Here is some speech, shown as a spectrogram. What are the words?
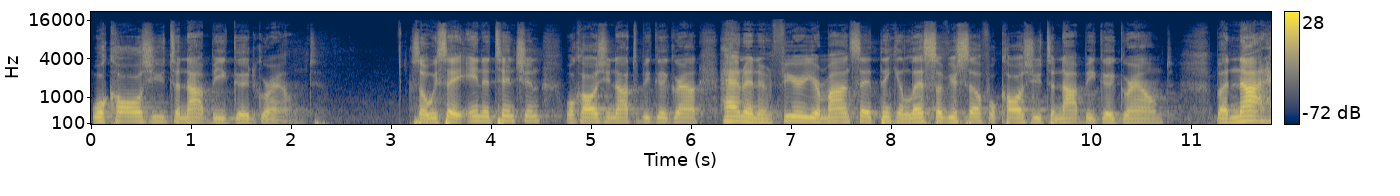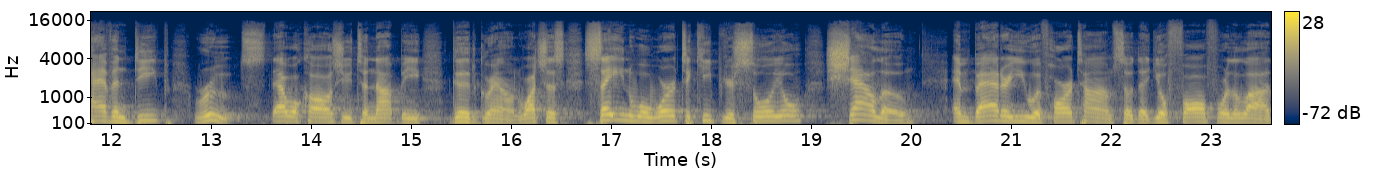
will cause you to not be good ground. So we say inattention will cause you not to be good ground. Having an inferior mindset, thinking less of yourself, will cause you to not be good ground. But not having deep roots, that will cause you to not be good ground. Watch this. Satan will work to keep your soil shallow and batter you with hard times so that you'll fall for the lie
